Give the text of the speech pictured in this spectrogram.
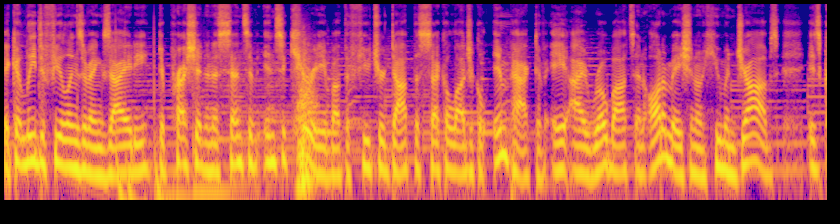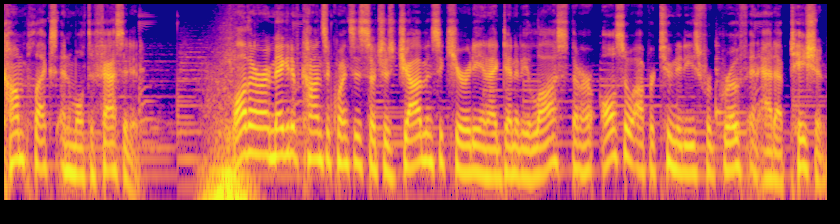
It can lead to feelings of anxiety, depression, and a sense of insecurity about the future. The psychological impact of AI robots and automation on human jobs is complex and multifaceted. While there are negative consequences such as job insecurity and identity loss, there are also opportunities for growth and adaptation.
